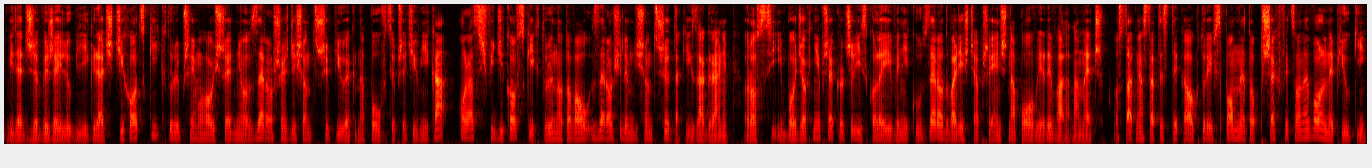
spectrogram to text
Widać, że wyżej lubili grać Cichocki, który przejmował średnio 0,63 piłek na połówce przeciwnika oraz Świdzikowski, który notował 0,73 takich zagrań. Rossi i Bodzioch nie przekroczyli z kolei wyniku 0,20 przejęć na połowie rywala na mecz. Ostatnia statystyka, o której wspomnę, to przechwycone wolne piłki.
